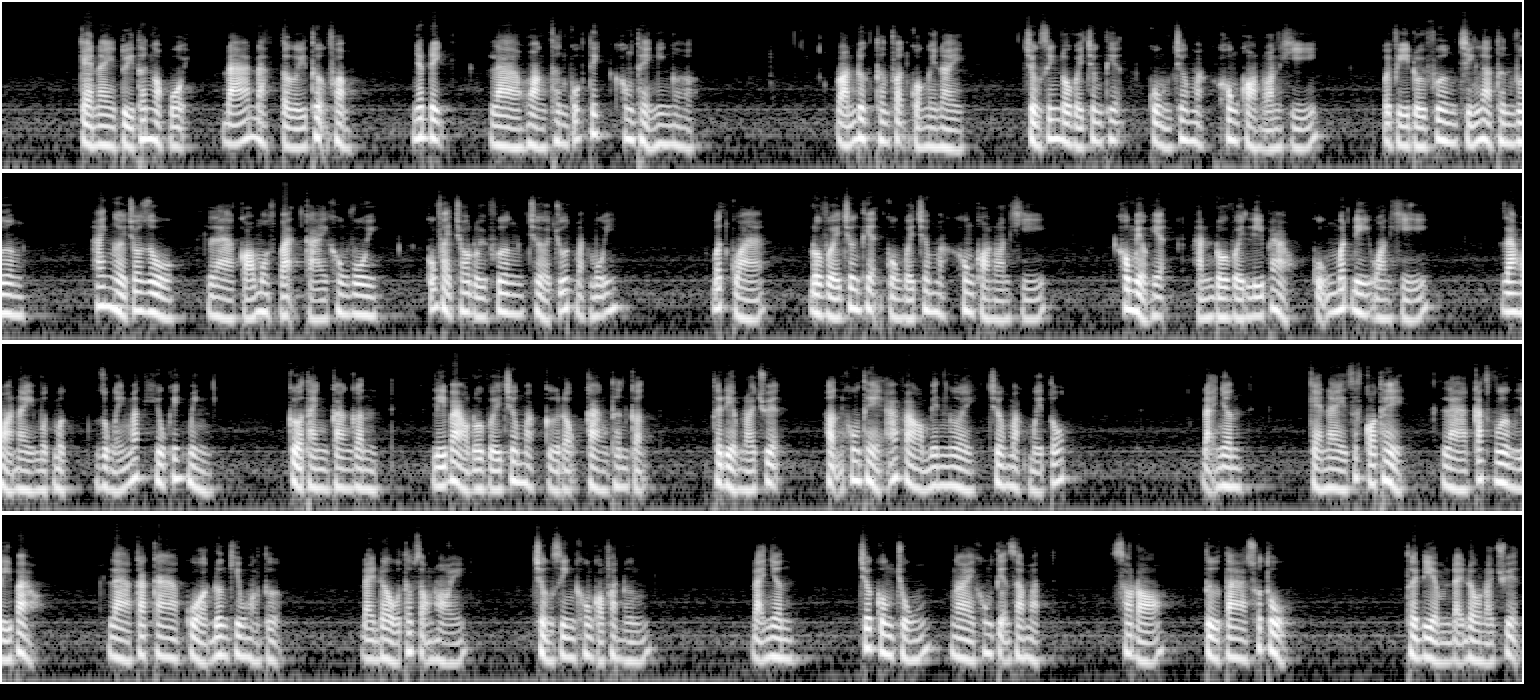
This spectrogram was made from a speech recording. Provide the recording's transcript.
Kẻ này tùy thân ngọc bội Đã đạt tới thượng phẩm, Nhất định là hoàng thân quốc tích Không thể nghi ngờ. Đoán được thân phận của người này, Trường sinh đối với Trương Thiện Cùng Trương Mặc không còn oán khí, Bởi vì đối phương chính là thân vương. Hai người cho dù là có một vạn cái không vui, Cũng phải cho đối phương chừa chút mặt mũi. Bất quá, Đối với Trương Thiện cùng với Trương Mặc không còn oán khí. Không biểu hiện, Hắn đối với Lý Bảo cũng mất đi oán khí. Gia hỏa này một mực Dùng ánh mắt khiêu khích mình. Cửa thành càng gần, Lý Bảo đối với Trương Mặc cử động càng thân cận. Thời điểm nói chuyện, Hận không thể áp vào bên người Trương Mặc mới tốt. Đại nhân, Kẻ này rất có thể là Cát Vương Lý Bảo, Là ca ca của đương kim hoàng thượng. Đại đầu thấp giọng nói Trường sinh không có phản ứng. Đại nhân, Trước công chúng, Ngài không tiện ra mặt. Sau đó, từ ta xuất thủ. Thời điểm đại đầu nói chuyện,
